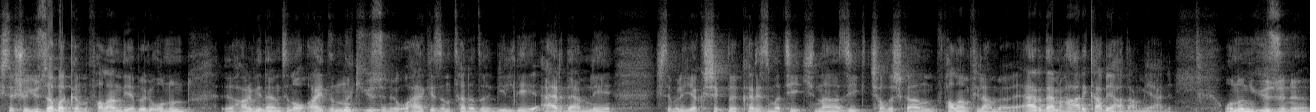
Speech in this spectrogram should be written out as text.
İşte şu yüze bakın falan diye böyle onun e, Harvey Dent'in o aydınlık yüzünü, o herkesin tanıdığı, bildiği, erdemli, işte böyle yakışıklı, karizmatik, nazik, çalışkan falan filan böyle. Erdem harika bir adam yani. Onun yüzünü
